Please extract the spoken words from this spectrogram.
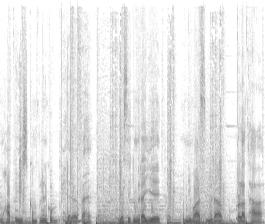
वहाँ पे इस कंप्लेन को भेजा जाता है। जैसे कि मेरा ये निवास मेरा पड़ा था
